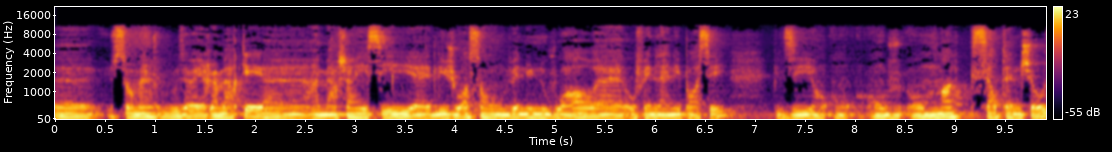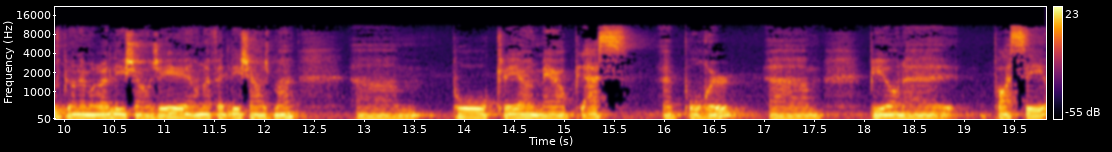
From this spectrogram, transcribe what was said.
Euh, sûrement, vous avez remarqué en, marchant ici, euh, les joueurs sont venus nous voir euh, au fin de l'année passée puis dit on, on, on, manque certaines choses puis on aimerait les changer on a fait les changements euh, pour créer une meilleure place euh, pour eux. Euh, puis on a passé,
